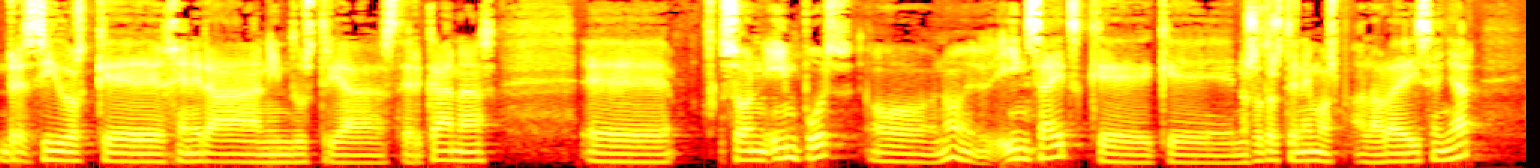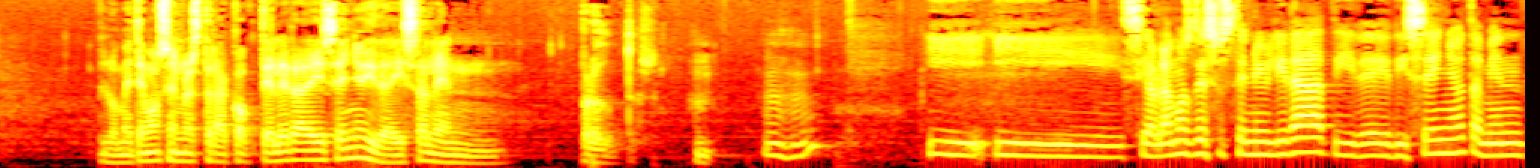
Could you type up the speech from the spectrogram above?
residuos que generan industrias cercanas. Eh, son inputs o ¿no? insights que, nosotros tenemos a la hora de diseñar, lo metemos en nuestra coctelera de diseño y de ahí salen productos. Mm. y, y, si hablamos de sostenibilidad y de diseño, también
